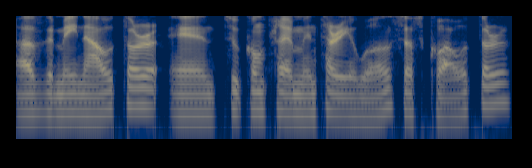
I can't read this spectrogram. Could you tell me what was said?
as the main author and two complementary ones as co author.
